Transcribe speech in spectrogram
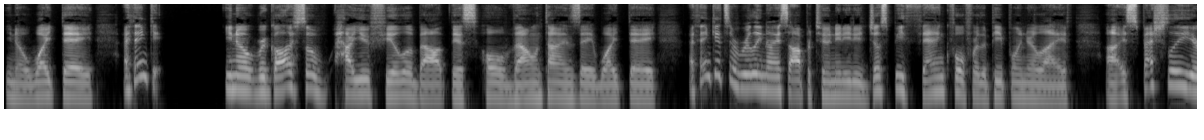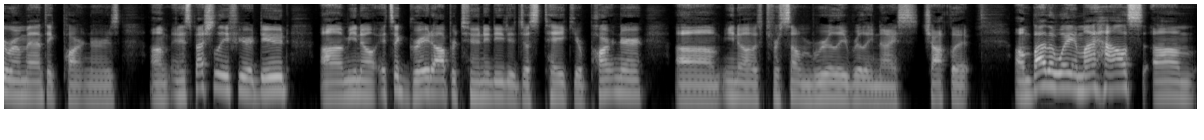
you know, White Day, I think, you know, regardless of how you feel about this whole Valentine's Day, White Day, I think it's a really nice opportunity to just be thankful for the people in your life, uh, especially your romantic partners, um, and especially if you're a dude. Um, you know, it's a great opportunity to just take your partner, um, you know, for some really, really nice chocolate. Um, by the way, in my house, um,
